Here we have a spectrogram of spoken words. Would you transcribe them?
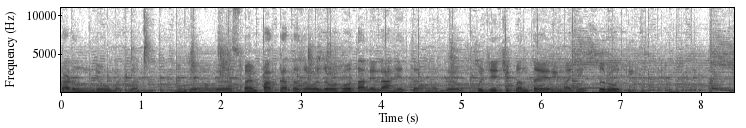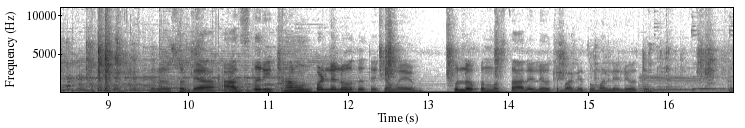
काढून घेऊ म्हटलं. म्हणजे मग स्वयंपाक आता जवळजवळ होत आलेला आहे तर मग पूजेची पण तयारी माझी सुरू होती. तर सध्या आज तरी छान ऊन पडलेलं होतं त्याच्यामुळे फुलं पण मस्त आलेले होते बागेत उमललेले होते. तर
